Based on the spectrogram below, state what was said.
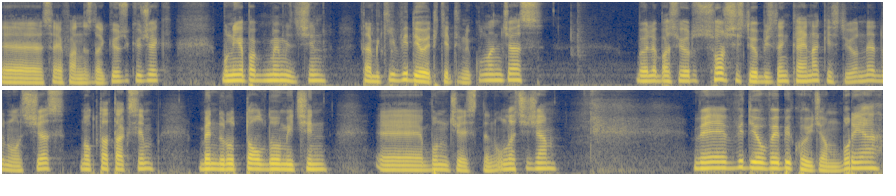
e, sayfanızda gözükecek. Bunu yapabilmemiz için tabii ki video etiketini kullanacağız. Böyle basıyoruz. Source istiyor bizden kaynak istiyor. Nereden ulaşacağız? Nokta Taksim. Ben root'ta olduğum için e, bunun içerisinden ulaşacağım. Ve video web'i koyacağım buraya.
